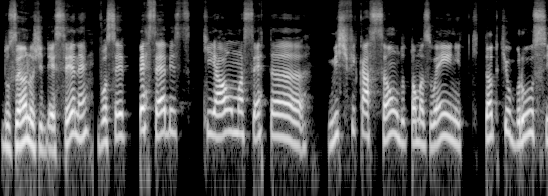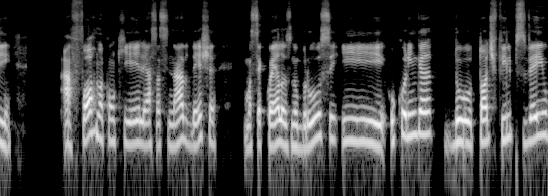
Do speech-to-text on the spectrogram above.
dos anos de DC, né? Você percebe que há uma certa mistificação do Thomas Wayne, que, tanto que o Bruce, a forma com que ele é assassinado deixa umas sequelas no Bruce e o Coringa do Todd Phillips veio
